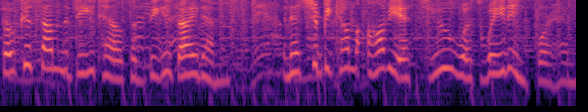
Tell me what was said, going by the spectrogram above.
Focus on the details of these items, and it should become obvious who was waiting for him.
